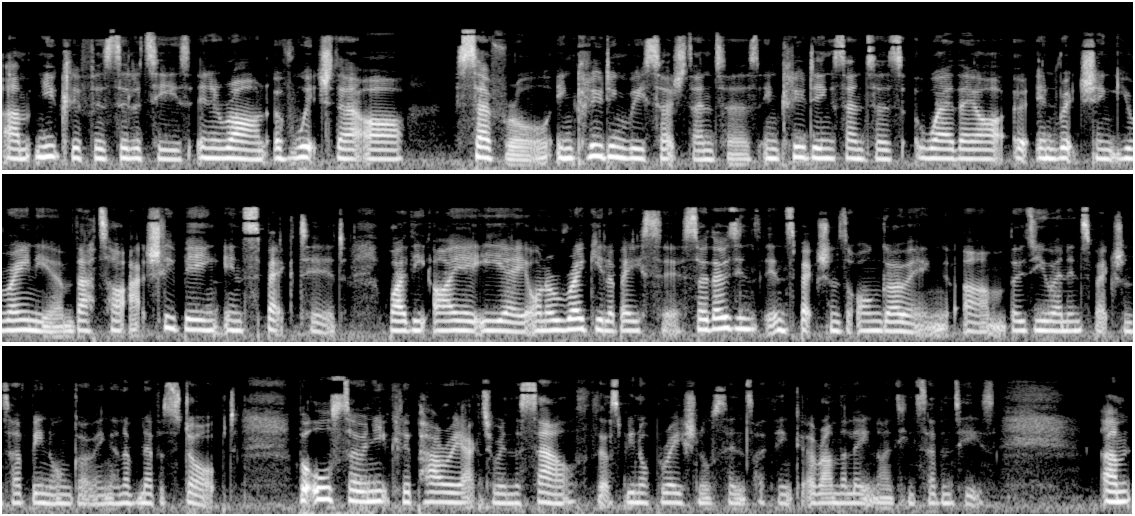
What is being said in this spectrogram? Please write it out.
um, nuclear facilities in Iran, of which there are several, including research centres, including centres where they are uh, enriching uranium that are actually being inspected by the IAEA on a regular basis. So those in- inspections are ongoing. Um, those UN inspections have been ongoing and have never stopped. But also a nuclear power reactor in the south that's been operational since I think around the late 1970s. Um,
